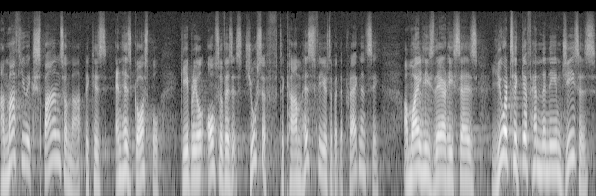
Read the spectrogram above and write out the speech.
And Matthew expands on that because in his Gospel, Gabriel also visits Joseph to calm his fears about the pregnancy. And while he's there, he says, You are to give him the name Jesus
